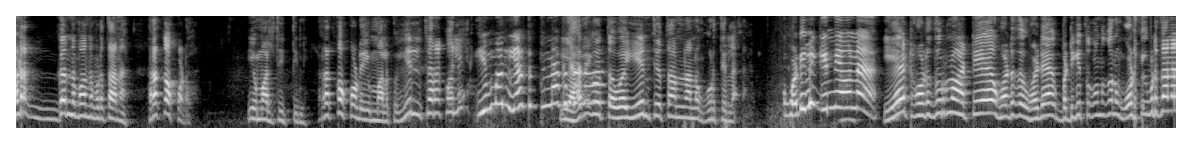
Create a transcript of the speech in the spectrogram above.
ಹಡಗಂದ ಬಂದ್ಬಿಡ್ತಾನ ರೊಕ್ಕ ಕೊಡು. ಈ ಮಲ್ ತಿತ್ತೀನಿ ರೊಕ್ಕ ಕೊಡು ಈ ಮಲ್ಕು. ಎಲ್ಲಿ ತರಕೋಲಿ ಈ ಮಲ್ ಯಾರಿಗೆ ಗೊತ್ತವ? ಏನು ತಿಂತಾನ ನನಗೆ ಗೊತ್ತಿಲ್ಲ. ಹೊಡಿಬೇಕಿನ್ನಿ ಅವನ? ಏಟ್ ಹೊಡೆದ್ರು ಅಟ್ಟೆ ಹೊಡೆದು ಹೊಡ್ಯಾಗ ಬಟ್ಟಿಗೆ ತಗೊಂಡ್ಕೊಂಡು ಓಡ್ಕಿ ಹೋಗ್ಬಿಡ್ತಾನ?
